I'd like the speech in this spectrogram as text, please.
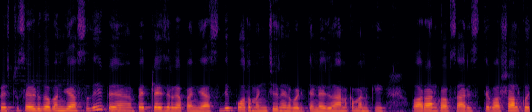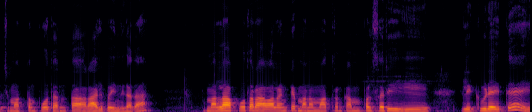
పెస్టిసైడ్గా పనిచేస్తుంది ఫెర్టిలైజర్గా పనిచేస్తుంది పూత మంచిగా నిలబడుతుంది అది కనుక మనకి వారానికి ఒకసారి ఇస్తే వర్షాలకు వచ్చి మొత్తం పూత అంతా రాలిపోయింది కదా. మళ్ళీ ఆ పూత రావాలంటే మనం మాత్రం కంపల్సరీ ఈ లిక్విడ్ అయితే ఈ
